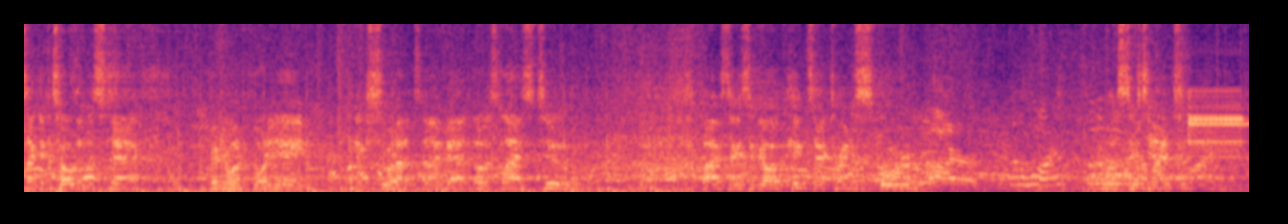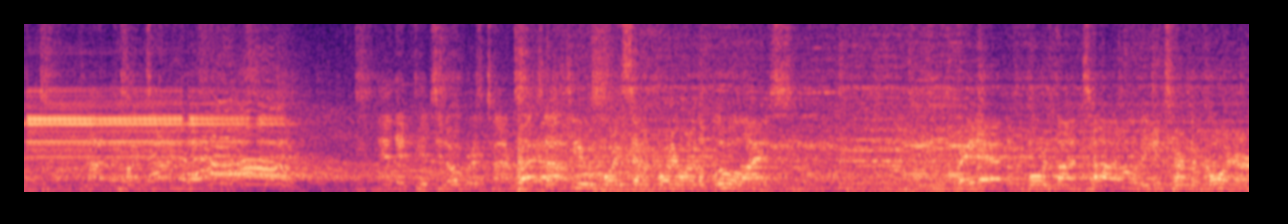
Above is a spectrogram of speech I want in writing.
Second tote in the stack. 51-48, running short on time to add those last two. Five seconds to go, KING TeC trying to score. A more. 21-69 trying, not quite time to add. And they pitch it over as time runs out. Q, 47-41 of the Blue Alliance. Ready to add the fourth on top, but they can turn the corner.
